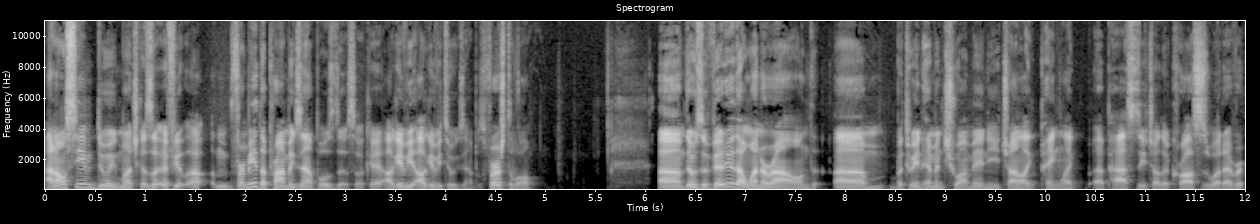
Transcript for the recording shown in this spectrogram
I don't see him doing much. Because if you, uh, for me, the prime example is this. Okay, I'll give you I'll give you two examples. First of all. Um, there was a video that went around um, between him and Tchouameni trying to like ping like uh, passes each other, crosses, whatever.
